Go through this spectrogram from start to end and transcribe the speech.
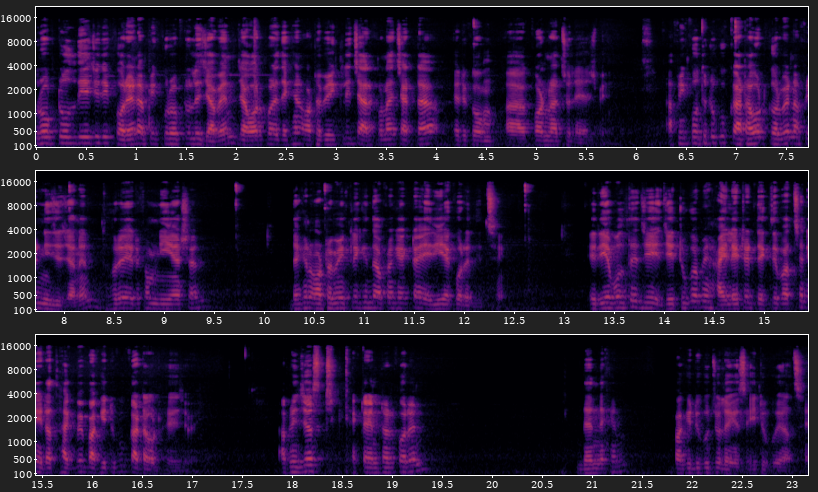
ক্রপ টুল দিয়ে যদি করেন, আপনি ক্রপ টুলে যাবেন, যাওয়ার পরে দেখেন অটোমেটিকলি চার কোনায় চারটা এরকম কর্নার চলে আসবে। আপনি কতটুকু কাট আউট করবেন আপনি নিজে জানেন। ধরে এরকম নিয়ে আসেন। দেখেন অটোমেটিকলি কিন্তু আপনাকে একটা এরিয়া করে দিচ্ছে। এরিয়া বলতে যে, যেটুকু আপনি হাইলাইটেড দেখতে পাচ্ছেন, এটা থাকবে, বাকিটুকু কাট আউট হয়ে যাবে। আপনি জাস্ট একটা এন্টার করেন। দেন দেখেন, বাকিটুকু চলে গেছে, এইটুকুই আছে।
